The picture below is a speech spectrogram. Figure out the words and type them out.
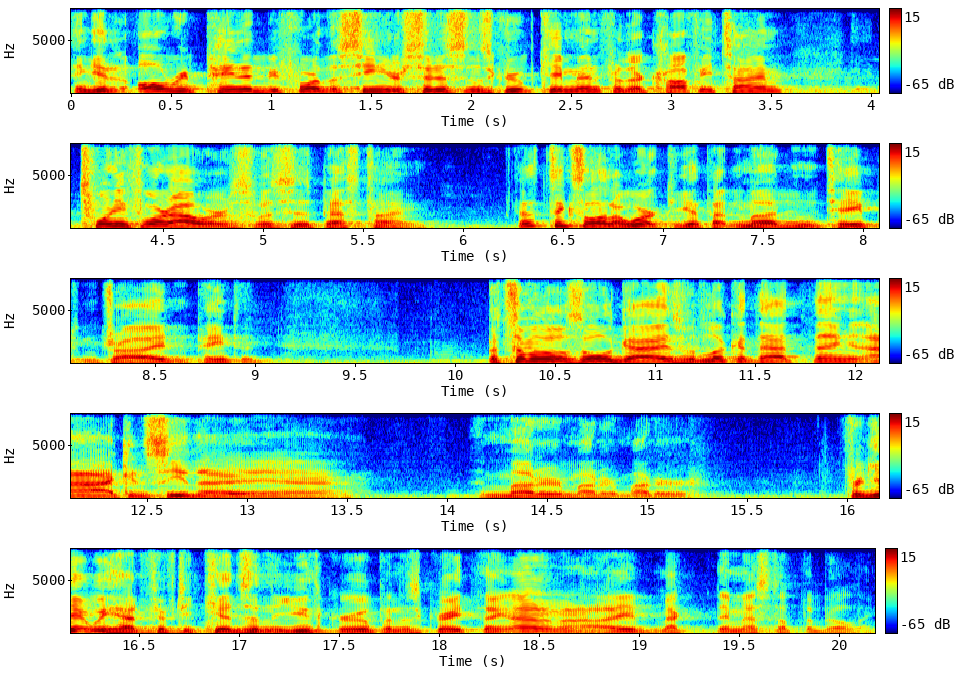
and get it all repainted before the senior citizens group came in for their coffee time. 24 hours was his best time. That takes a lot of work to get that mud and taped and dried and painted. But some of those old guys would look at that thing and, ah, I can see the, yeah, and mutter, mutter, mutter. Forget we had 50 kids in the youth group and this great thing. No, no, no, they, they messed up the building.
